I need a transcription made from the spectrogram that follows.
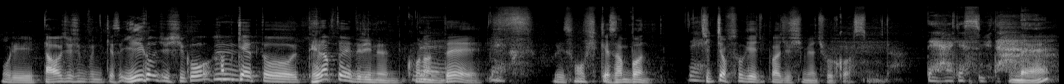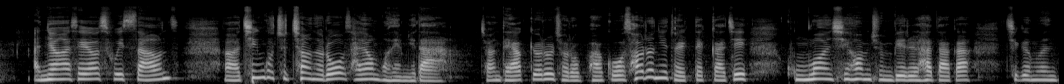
우리 나와주신 분께서 읽어주시고 함께 또 대답도 해드리는 코너인데 음. 네. 우리 송옥 씨께서 한번 네. 직접 소개해 봐주시면 좋을 것 같습니다. 네, 알겠습니다. 네. 안녕하세요, Sweet Sound. 어, 친구 추천으로 사연 보냅니다. 전 대학교를 졸업하고 서른이 될 때까지 공무원 시험 준비를 하다가 지금은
